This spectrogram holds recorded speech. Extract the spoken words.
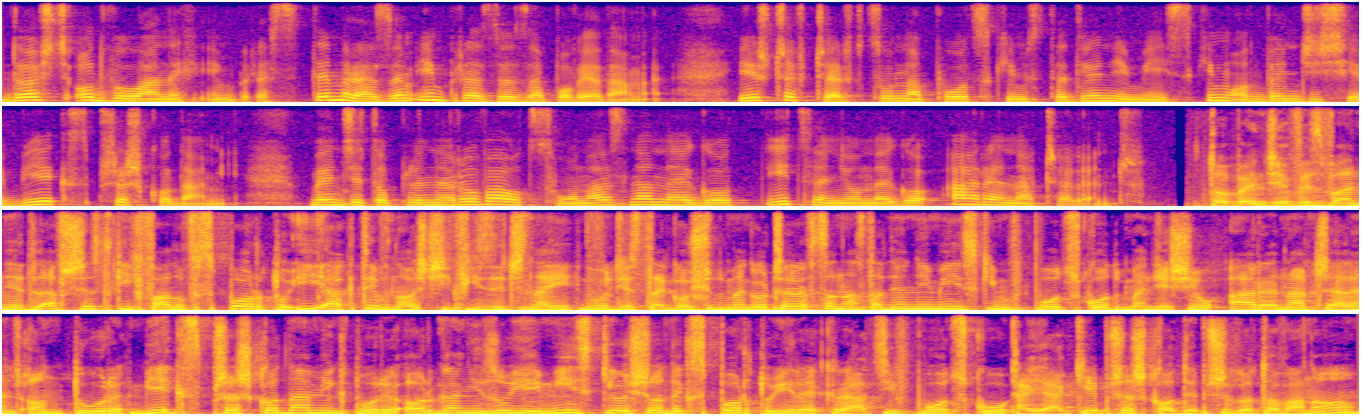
Dość odwołanych imprez. Tym razem imprezę zapowiadamy. Jeszcze w czerwcu na Płockim Stadionie Miejskim odbędzie się bieg z przeszkodami. Będzie to plenerowa odsłona znanego i cenionego Arena Challenge. To będzie wyzwanie dla wszystkich fanów sportu i aktywności fizycznej. 27 czerwca na Stadionie Miejskim w Płocku odbędzie się Arena Challenge on Tour, bieg z przeszkodami, który organizuje Miejski Ośrodek Sportu i Rekreacji w Płocku. A jakie przeszkody przygotowano?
